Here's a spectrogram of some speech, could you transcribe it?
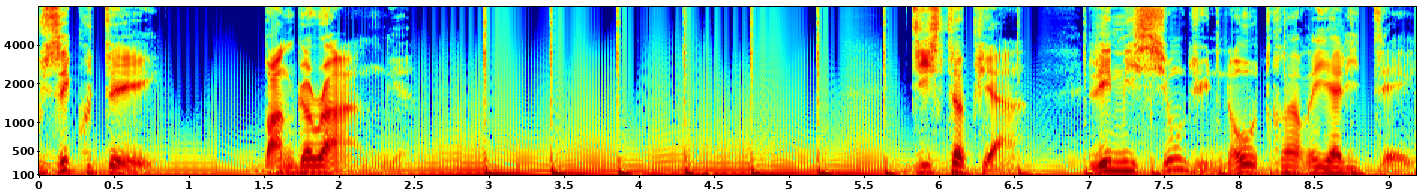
Vous écoutez Bangarang. Dystopia, l'émission d'une autre réalité.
